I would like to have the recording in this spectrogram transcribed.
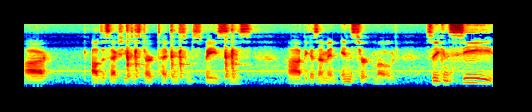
uh, I'll just actually just start typing some spaces uh, because I'm in insert mode. So you can see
